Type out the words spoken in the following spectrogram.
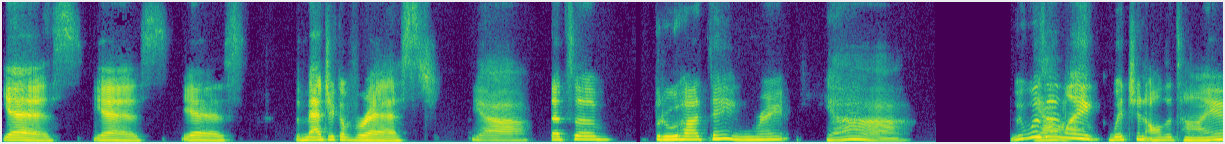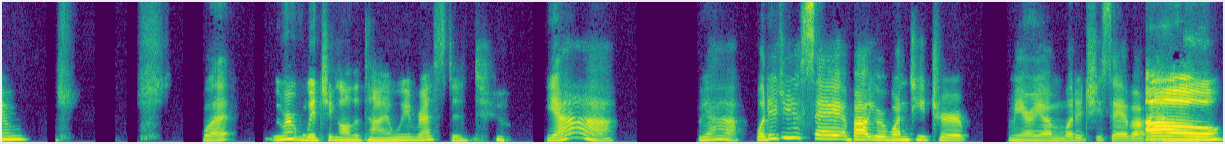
Yes, yes, yes. The magic of rest. Yeah. That's a bruja thing, right? Yeah. We wasn't yeah. like witching all the time. What? We weren't witching all the time. We rested too. Yeah. Yeah. What did you say about your one teacher, Miriam? What did she say about Oh,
